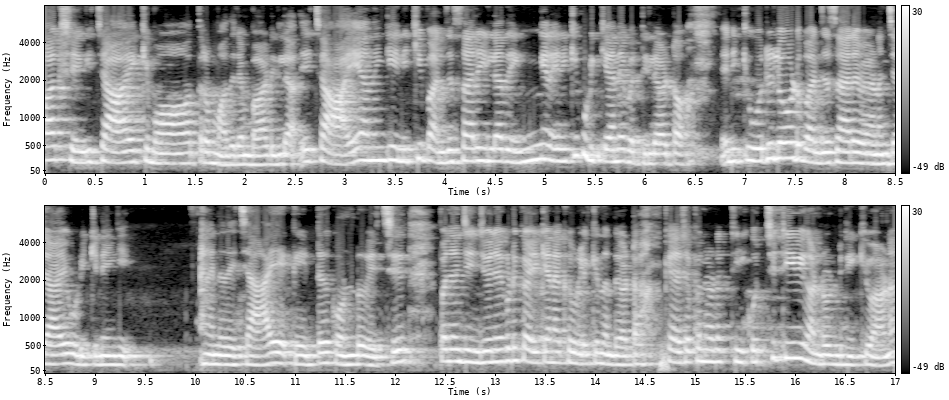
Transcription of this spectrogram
പക്ഷേ എനിക്ക് ചായക്ക് മാത്രം മധുരം പാടില്ല. ഈ ചായ ആണെങ്കിൽ എനിക്ക് പഞ്ചസാര ഇല്ലാതെ എങ്ങനെ എനിക്ക് കുടിക്കാനേ പറ്റില്ല കേട്ടോ. എനിക്ക് ഒരു ലോഡ് പഞ്ചസാര വേണം ചായ കുടിക്കണമെങ്കിൽ. അങ്ങനെ ചായയൊക്കെ ഇട്ട് കൊണ്ടുവച്ച് അപ്പോൾ ഞാൻ ജിഞ്ചുവിനെ കൂടി കഴിക്കാനൊക്കെ വിളിക്കുന്നുണ്ട് കേട്ടോ. കേശപ്പനോടെ ടി കൊച്ചു ടി വി കണ്ടുകൊണ്ടിരിക്കുവാണ്.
